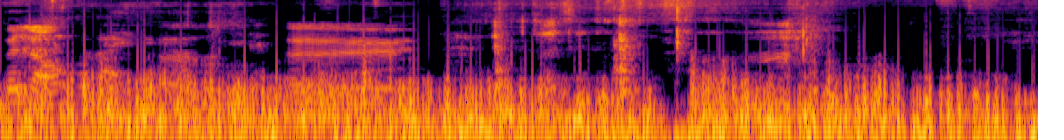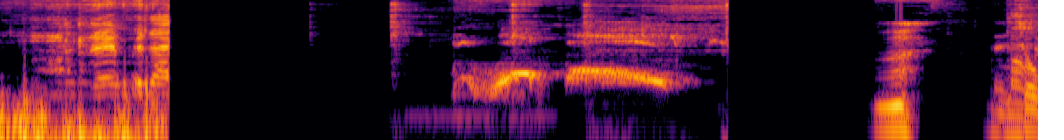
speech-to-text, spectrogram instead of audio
ไปลองไปเออได้ไปได้อืมแต่ชม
